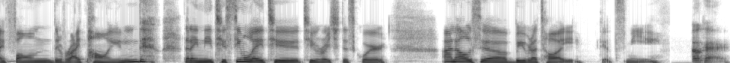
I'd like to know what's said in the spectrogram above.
I found the right point that I need to stimulate to to reach the square, and also Vibra toy gets me. Okay.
